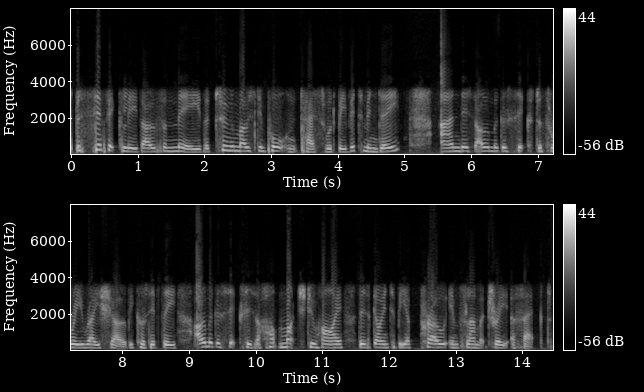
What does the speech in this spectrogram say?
Specifically, though, for me, the two most important tests would be vitamin D and this omega 6 to 3 ratio, because if the omega 6 is much too high, there's going to be a pro inflammatory effect.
